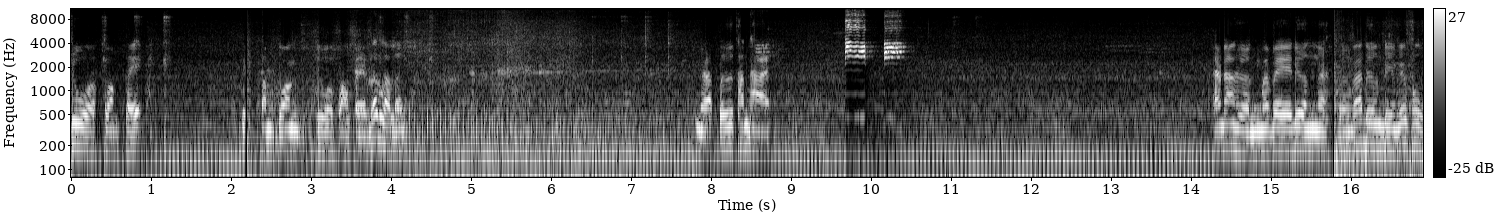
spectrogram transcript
Chùa Quảng Tế. Tham quan chùa Quảng Tế rất là lớn. Ngã tư Thanh Hải. Em đang hướng về đường hướng ra đường Điện Biên Phủ.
